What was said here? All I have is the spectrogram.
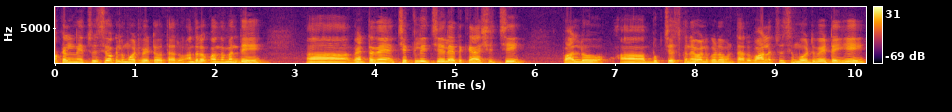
ఒకరిని చూసి ఒకళ్ళు మోటివేట్ అవుతారు. అందులో కొంతమంది వెంటనే చెక్లు ఇచ్చి లేదా క్యాష్ ఇచ్చి వాళ్ళు బుక్ చేసుకునే వాళ్ళు కూడా ఉంటారు. వాళ్ళని చూసి మోటివేట్ అయ్యి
